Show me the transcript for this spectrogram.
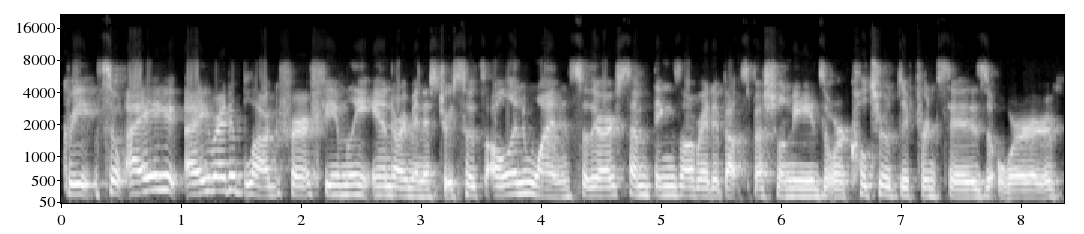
Great. So I, I write a blog for our family and our ministry. So it's all in one. So there are some things I'll write about special needs or cultural differences or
